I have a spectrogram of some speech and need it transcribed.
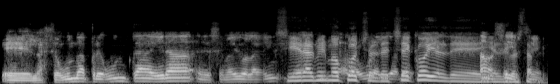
Eh, la segunda pregunta era, se me ha ido la... Si era el mismo coche, el de Checo y el de, ah, Verstappen.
